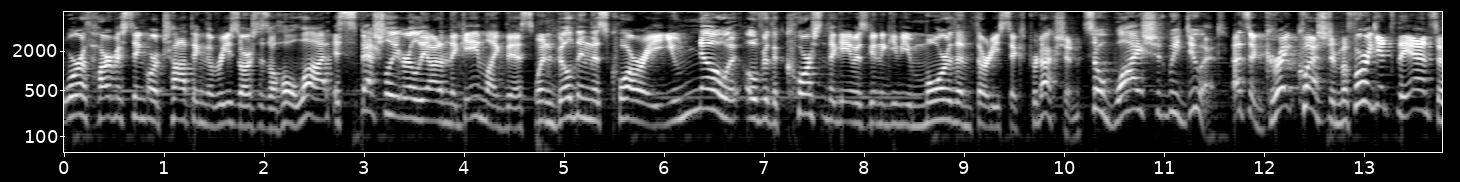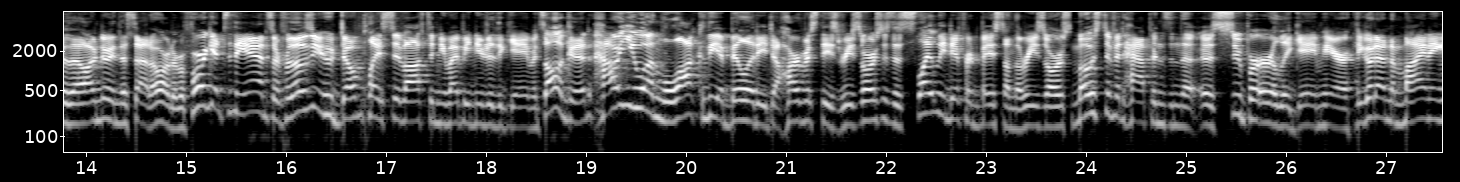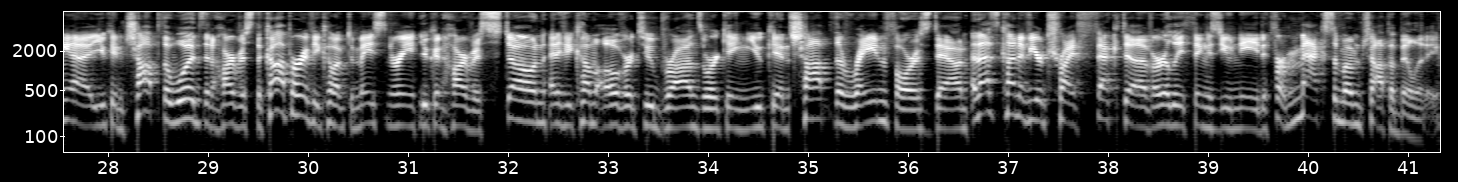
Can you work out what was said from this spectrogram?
worth harvesting or chopping the resources a whole lot, especially especially early on in the game like this, when building this quarry, you know over the course of the game is going to give you more than 36 production. So why should we do it? That's a great question. Before we get to the answer, though, I'm doing this out of order. Before we get to the answer, for those of you who don't play Civ often, you might be new to the game. It's all good. How you unlock the ability to harvest these resources is slightly different based on the resource. Most of it happens in the uh, super early game here. If you go down to mining, uh, you can chop the woods and harvest the copper. If you come up to masonry, you can harvest stone. And if you come over over to bronze working, you can chop the rainforest down. And that's kind of your trifecta of early things you need for maximum choppability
